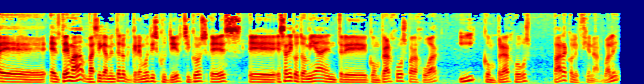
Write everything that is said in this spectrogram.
Eh, el tema, básicamente lo que queremos discutir, chicos, es eh, esa dicotomía entre comprar juegos para jugar y comprar juegos para coleccionar, ¿vale?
